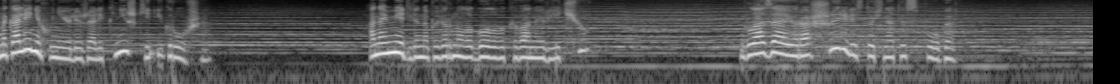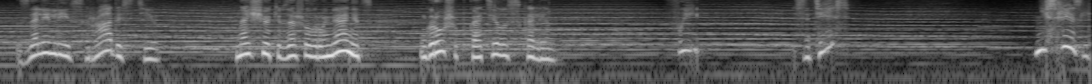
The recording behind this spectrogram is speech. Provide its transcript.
На коленях у нее лежали книжки и груша. Она медленно повернула голову к Ивану Ильичу. Глаза ее расширились точно от испуга. Залились радостью. На щеки взошел румянец, груша покатилась с колен. Вы здесь? Не слезли?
